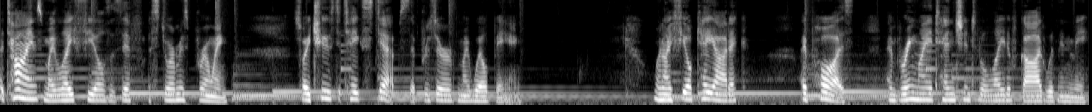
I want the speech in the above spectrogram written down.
At times, my life feels as if a storm is brewing, so I choose to take steps that preserve my well being. When I feel chaotic, I pause and bring my attention to the light of God within me.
